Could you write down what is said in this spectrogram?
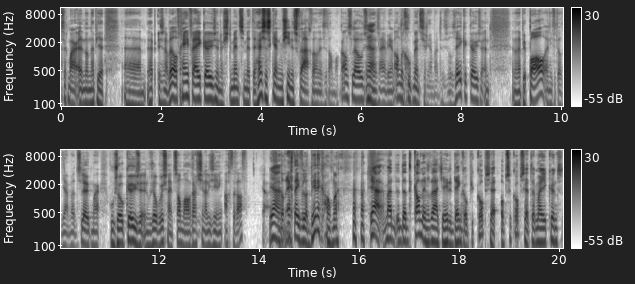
zeg maar, en dan heb je, heb, is er nou wel of geen vrije keuze? En als je de mensen met de hersenscanmachines vraagt, dan is het allemaal kansloos. En dan zijn er weer een andere groep mensen die zeggen, ja, maar het is wel zeker keuze. En, en dan heb je Paul en die vertelt, ja, maar dat is leuk, maar hoezo keuze en hoezo bewustzijn? Het is allemaal rationalisering achteraf. Ja, als Ja. je dat echt even laat binnenkomen. Ja, maar dat kan inderdaad je hele denken op, je kop zet, op zijn kop zetten. Maar je kunt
